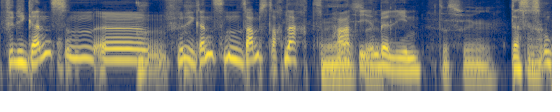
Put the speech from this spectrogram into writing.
für die ganzen äh, für die ganzen Samstagnacht-Party Ja, in Berlin. Deswegen. Das ist un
